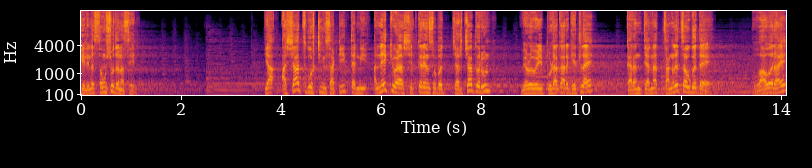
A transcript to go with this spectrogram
केलेलं संशोधन असेल. या अशाच गोष्टींसाठी त्यांनी अनेक वेळा शेतकऱ्यांसोबत चर्चा करून वेळोवेळी पुढाकार घेतलाय कारण त्यांना चांगलं चौगत आहे. वावर आहे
